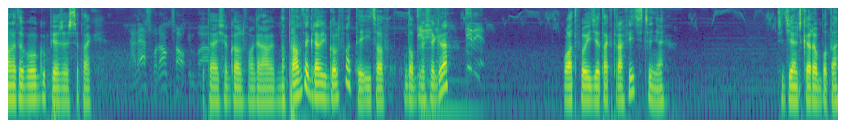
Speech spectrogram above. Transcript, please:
ale to było głupie, że jeszcze tak pytałeś o golfa grałem. Naprawdę grałeś golfa? Ty i co? Dobrze się gra? Łatwo idzie tak trafić, czy nie? Czy ciężka robota?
